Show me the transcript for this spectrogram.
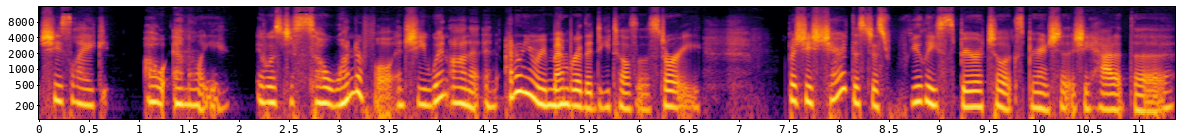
she's like, "Oh, Emily, it was just so wonderful." And she went on it, and I don't even remember the details of the story, but she shared this just really spiritual experience that she had at the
